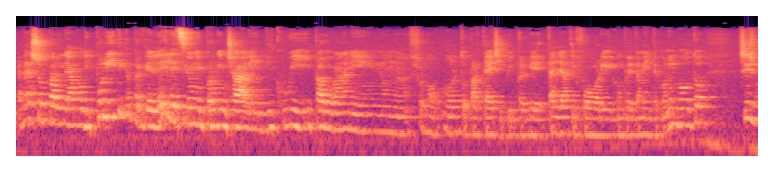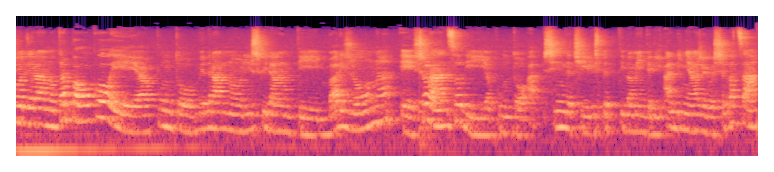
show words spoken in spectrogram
Adesso parliamo di politica perché le elezioni provinciali di cui i padovani non sono molto partecipi perché tagliati fuori completamente con il voto, si svolgeranno tra poco e appunto vedranno gli sfidanti Barison e Soranzo di appunto sindaci rispettivamente di Albignasego e Selvazzano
